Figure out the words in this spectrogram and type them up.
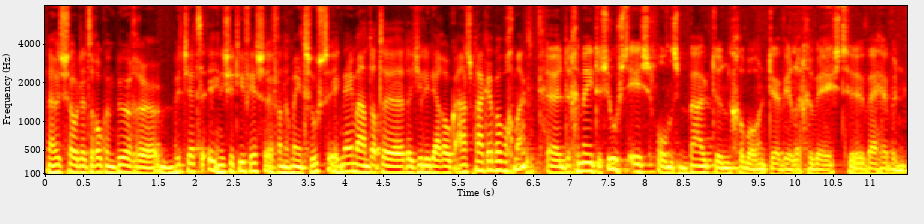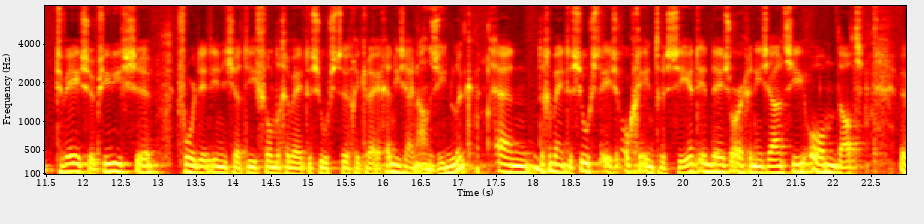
Nou is het zo dat er ook een burgerbudgetinitiatief is eh, van de gemeente Soest. Ik neem aan dat, eh, dat jullie daar ook aanspraak hebben op gemaakt. De gemeente Soest is ons buitengewoon ter wille geweest. Wij hebben twee subsidies voor dit initiatief van de gemeente Soest gekregen. En die zijn aanzienlijk. En de gemeente Soest is ook geïnteresseerd in deze organisatie, omdat eh,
